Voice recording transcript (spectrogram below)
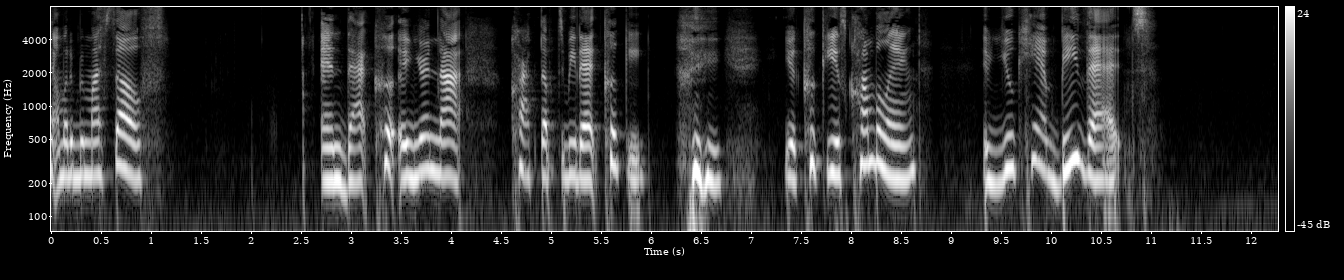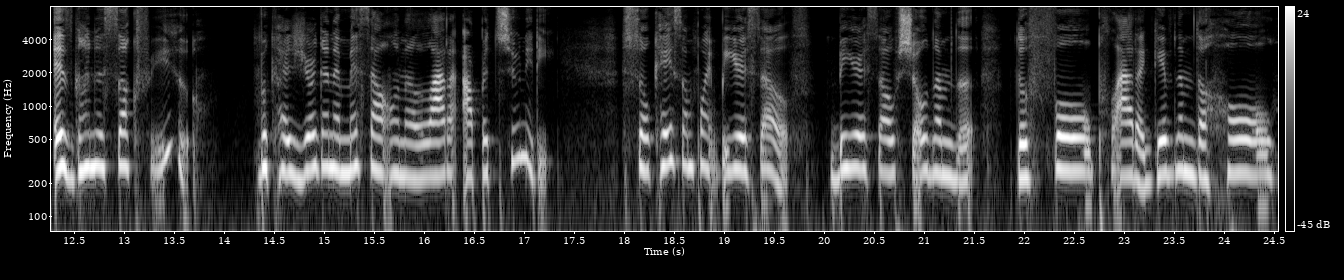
I'm going to be myself, and that cook, and you're not cracked up to be that cookie. your cookie is crumbling. If you can't be that, it's going to suck for you because you're going to miss out on a lot of opportunity. So, case in point, be yourself. Be yourself. Show them the the full platter. Give them the whole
